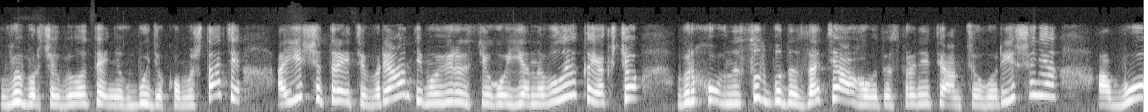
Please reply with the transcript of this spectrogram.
в виборчих бюлетенях в будь-якому штаті. А є ще третій варіант, ймовірність його є невелика, якщо Верховний суд буде затягувати з прийняттям цього рішення або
